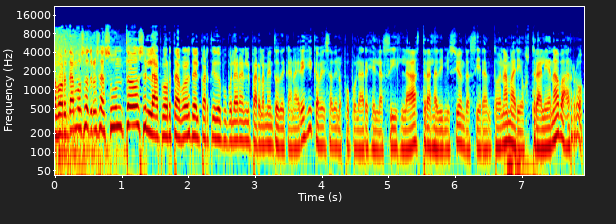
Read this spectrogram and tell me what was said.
Abordamos otros asuntos. La portavoz del Partido Popular en el Parlamento de Canarias y cabeza de los populares en las islas tras la dimisión de Asier Antona María Australia Navarro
